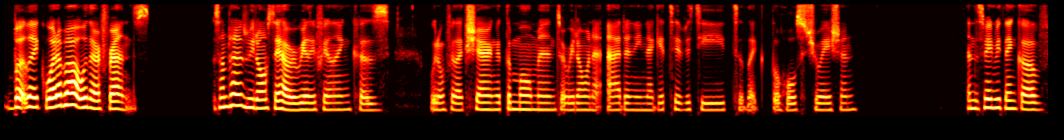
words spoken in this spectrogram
But, like, what about with our friends? sometimes we don't say how we're really feeling because we don't feel like sharing at the moment or we don't want to add any negativity to like the whole situation. And this made me think of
